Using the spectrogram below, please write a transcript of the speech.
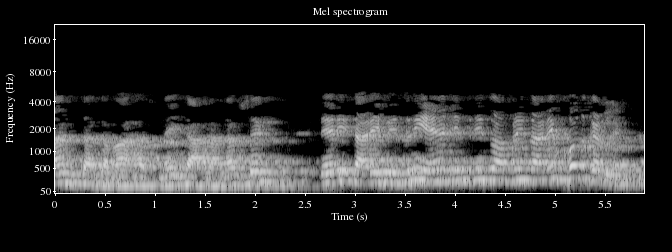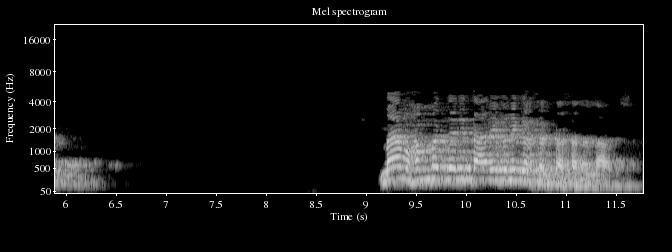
انت کما حسنیت علی نفسک۔ تیری تعریف اتنی ہے جتنی تو اپنی تعریف خود کر لے۔ میں محمد، تیری تعریف نہیں کر سکتا، صلی اللہ علیہ وسلم۔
